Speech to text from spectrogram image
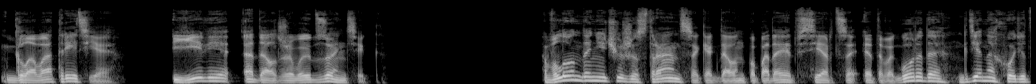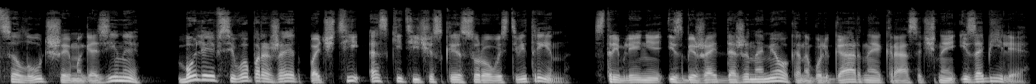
Глава третья. Еве одалживают зонтик. В Лондоне чужестранца, когда он попадает в сердце этого города, где находятся лучшие магазины, более всего поражает почти аскетическая суровость витрин, стремление избежать даже намека на вульгарное красочное изобилие.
